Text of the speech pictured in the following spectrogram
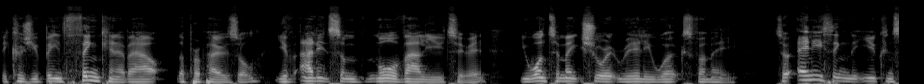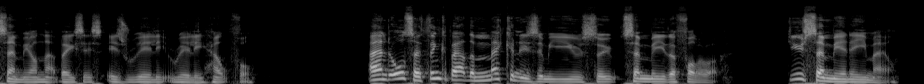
because you've been thinking about the proposal, you've added some more value to it. You want to make sure it really works for me. So anything that you can send me on that basis is really, really helpful. And also think about the mechanism you use to send me the follow up. Do you send me an email?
